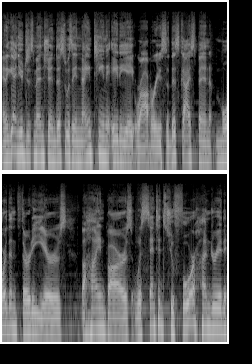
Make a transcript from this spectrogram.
And again, you just mentioned this was a 1988 robbery. So this guy spent more than 30 years behind bars, was sentenced to 400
